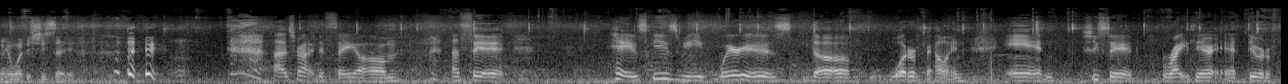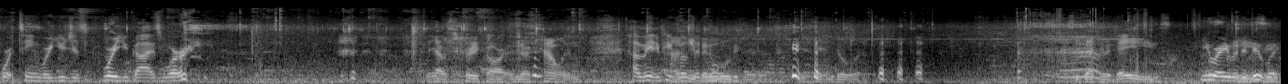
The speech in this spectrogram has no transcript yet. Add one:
And what did she say? I tried to say, um, I said, hey, excuse me, where is the water fountain? And she said, right there at Theater 14 where you just, where you guys were. They have a security card and they're counting How many people how was in people in the movie? movie. You couldn't do it. See, back in the days, You were able to do it.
